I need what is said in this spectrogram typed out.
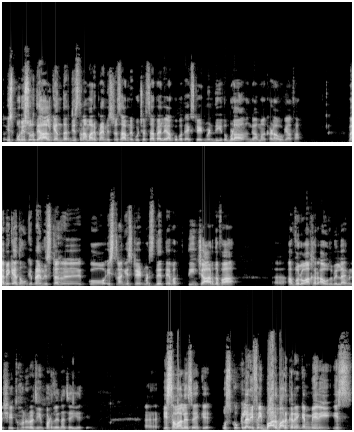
تو اس پوری صورتحال کے اندر جس طرح ہمارے پرائم منسٹر صاحب نے کچھ عرصہ پہلے آپ کو پتا ایک اسٹیٹمنٹ دی تو بڑا ہنگامہ کھڑا ہو گیا تھا۔ میں بھی کہتا ہوں کہ پرائم منسٹر کو اس طرح کی اسٹیٹمنٹس دیتے وقت تین چار دفعہ اول و آخر اعوذ باللہ من الشیطان الرجیم پڑھ لینا چاہیے۔ اس حوالے سے کہ اس کو کلیریفائی بار بار کریں کہ میری اس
